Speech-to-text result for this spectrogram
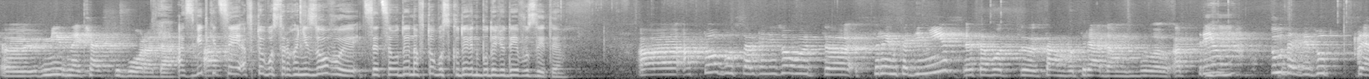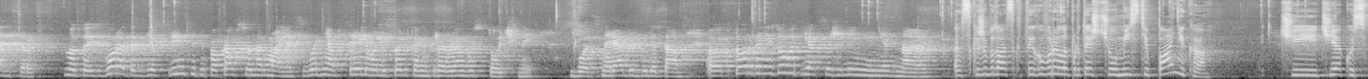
э, мирной части города. А звідки цей автобус організовує? Це, це один автобус, куди він буде людей возити? А, Автобус организовывают э, с рынка Денис, это вот э, там вот рядом был обстрел, оттуда везут в центр, ну то есть города, где в принципе пока все нормально. Сегодня обстреливали только микрорайон Восточный. Вот, снаряды были там. Э, Кто организовывает, я, к сожалению, не знаю. Е, Скажи, будь ласка, ти говорила про те, що у місті паніка? Чи, чи якось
